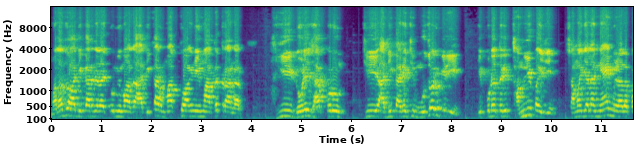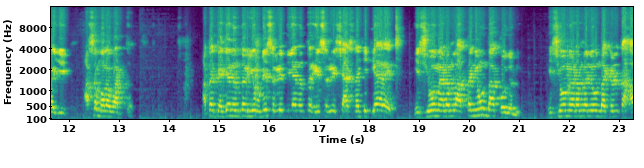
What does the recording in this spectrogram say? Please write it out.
मला जो अधिकार दिलाय तो मी माझा अधिकार मागतो आणि मागत राहणार. ही डोळे झाक करून जी अधिकाऱ्याची मुजोरगिरी ही कुठंतरी थांबली पाहिजे समाजाला न्याय मिळाला पाहिजे असं मला वाटतं. आता त्याच्यानंतर एवढे सगळे दिल्यानंतर हे सगळे शासनाचे जे आहेत हे शिव मॅडमला आता नेऊन दाखवलं मी. हे शिव मॅडमला नेऊन दाखवलं तर हा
